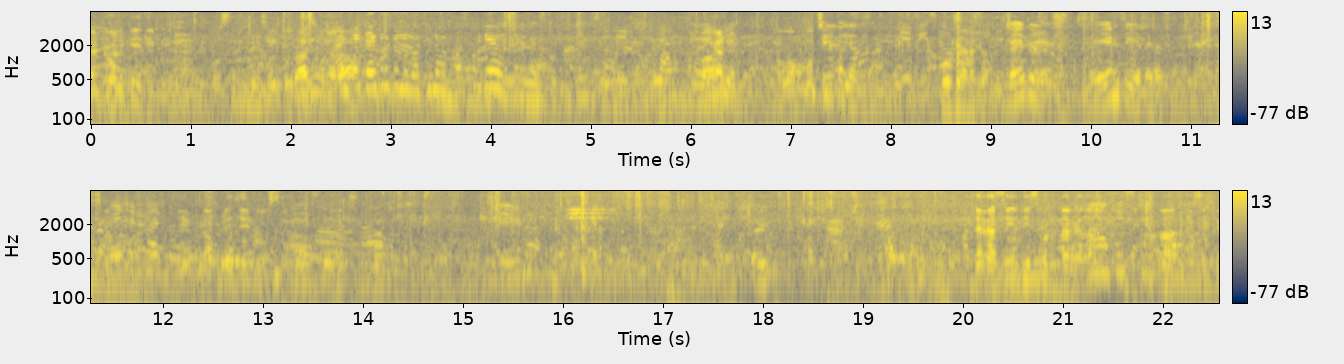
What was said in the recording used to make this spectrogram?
ఎలాంటి వాళ్ళకి ఇది వస్తుంది. రాసుకున్నారా? అంటే లేదు ఏం తీయలేదు అసలు. ఇప్పుడు అప్లై చేయండి వస్తుంది. అందరు రసీదు తీసుకుంటున్నారు కదా? ఆ, రిసిప్ట్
